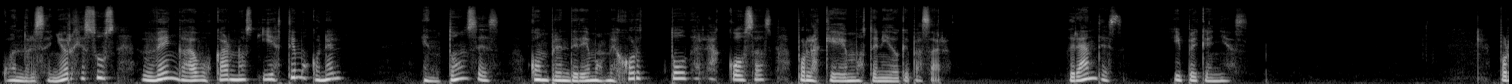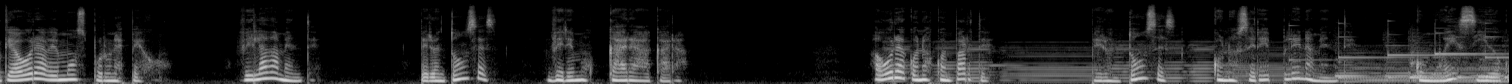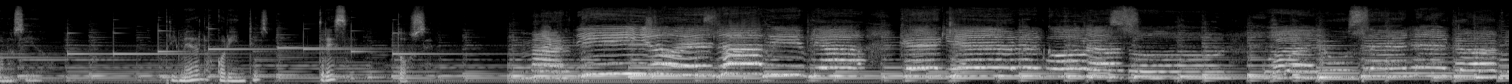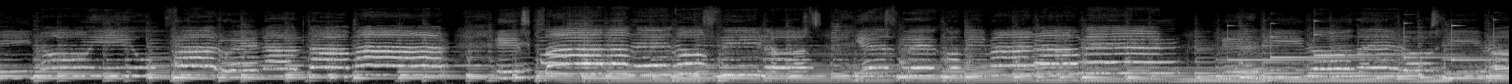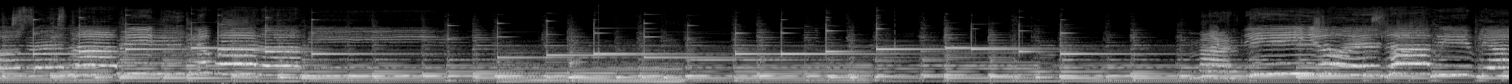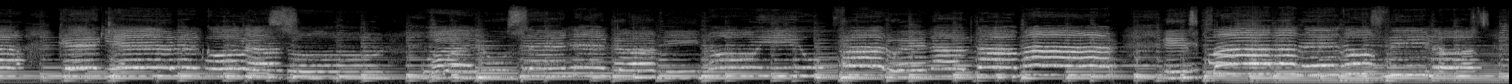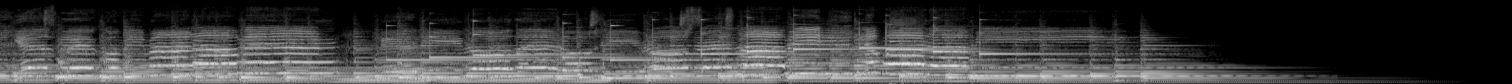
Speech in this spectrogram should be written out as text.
Cuando el Señor Jesús venga a buscarnos y estemos con Él, entonces comprenderemos mejor todas las cosas por las que hemos tenido que pasar, grandes y pequeñas. Porque ahora vemos por un espejo, veladamente, pero entonces veremos cara a cara. Ahora conozco en parte, pero entonces conoceré plenamente como he sido conocido. Primera los Corintios 13, 12.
